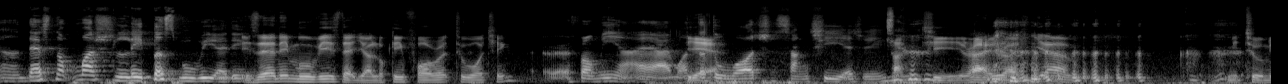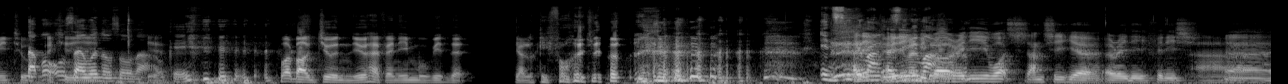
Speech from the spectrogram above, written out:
Uh, there's not much latest movie, I think. Is there any movies that you're looking forward to watching? Uh, for me, I, I wanted Yeah. to watch Shang-Chi actually. Shang-Chi, right, right. Yeah. me too, me too. Double O Actually, also lah. yeah. Okay. What about June? Do you have any movies that you're looking forward to? In I think, I think cinema. people already watched Shang-Chi here already finished. Ah. Uh,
